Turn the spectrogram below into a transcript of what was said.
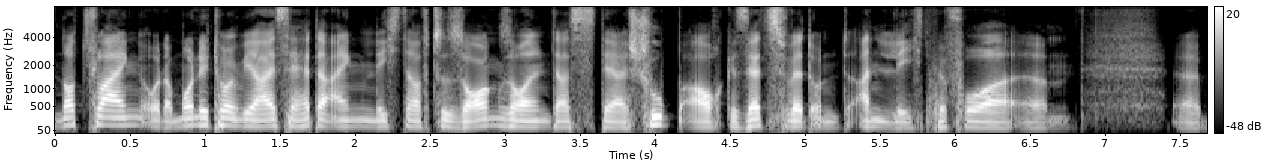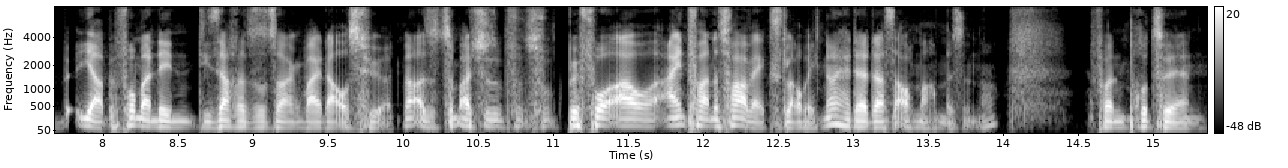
Not Flying oder Monitoring, wie heißt er, hätte eigentlich darauf zu sorgen sollen, dass der Schub auch gesetzt wird und anlegt, bevor ähm, äh, ja, bevor man den, die Sache sozusagen weiter ausführt. Ne? Also zum Beispiel bevor Einfahren des Fahrwerks, glaube ich, ne? hätte er das auch machen müssen. Ne? Von Prozeduren,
